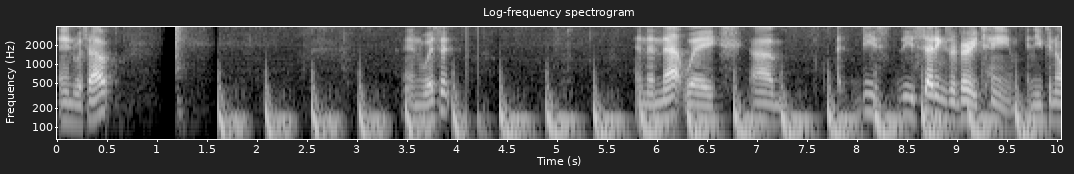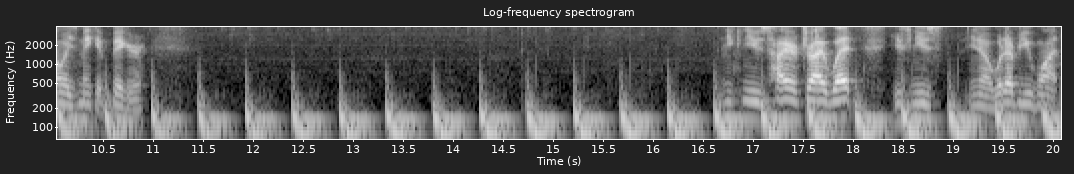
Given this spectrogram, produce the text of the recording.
And without. And with it. And then that way, um, these these settings are very tame, and you can always make it bigger. You can use higher dry wet. You can use you know whatever you want.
